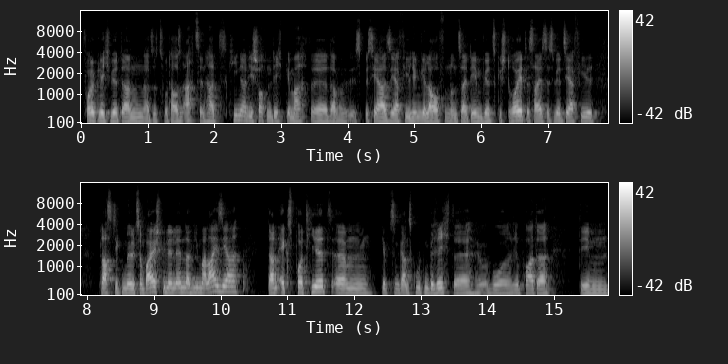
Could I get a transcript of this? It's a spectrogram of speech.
Folglich wird dann, also 2018 hat China die Schotten dicht gemacht, äh, da ist bisher sehr viel hingelaufen und seitdem wird es gestreut. Das heißt, es wird sehr viel Plastikmüll zum Beispiel in Länder wie Malaysia dann exportiert. Ähm, Gibt es einen ganz guten Bericht, äh, wo Reporter dem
